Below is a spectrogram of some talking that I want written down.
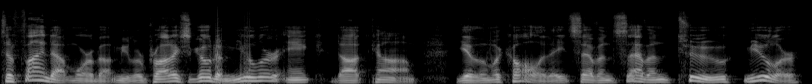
To find out more about Mueller products, go to MuellerInc.com. Give them a call at 877 2 Mueller.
